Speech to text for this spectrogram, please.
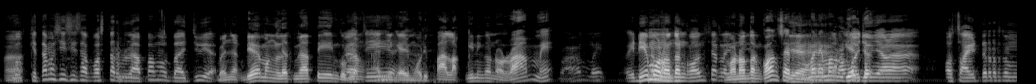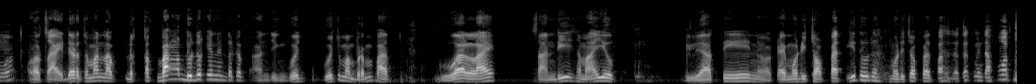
Ah. gua- kita masih sisa poster berapa sama baju ya? Banyak dia emang ngeliat ngeliatin. Gue bilang anjing kayak iya. mau dipalak gini kan orang rame. Rame. Eh, dia mau Memang- nonton konser lagi. Mau nonton konser Iya. cuman emang Orang dia bajunya outsider semua. outsider cuman deket banget duduk ini deket anjing gue gue cuma berempat gue Lai Sandi sama Ayub diliatin kayak mau dicopet gitu udah mau dicopet Pas deket minta foto.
